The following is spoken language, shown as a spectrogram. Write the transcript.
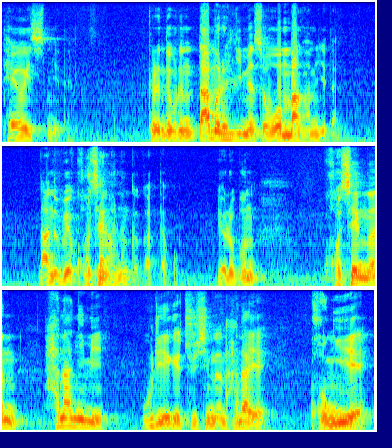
되어 있습니다. 그런데 우리는 땀을 흘리면서 원망합니다. 나는 왜 고생하는 것 같다고. 여러분, 고생은 하나님이 우리에게 주시는 하나의 공의의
